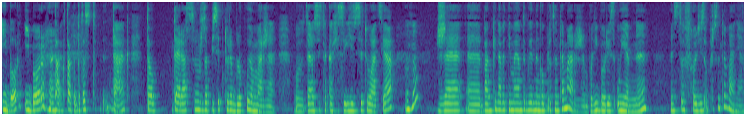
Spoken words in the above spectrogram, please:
IBOR? IBOR. Tak, tak, bo to jest tak, to teraz są już zapisy, które blokują marże. Bo teraz jest taka sytuacja, że e, banki nawet nie mają tego 1% marży, bo Libor jest ujemny, więc to schodzi z oprocentowania.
